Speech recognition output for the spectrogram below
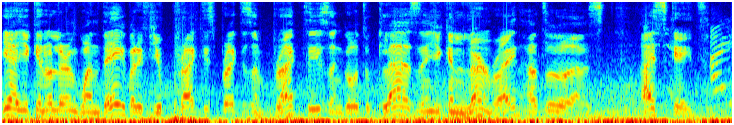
day. Yeah, you cannot learn one day, but if you practice, practice, and practice and go to class, then you can learn, right? How to uh, ice skate. I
